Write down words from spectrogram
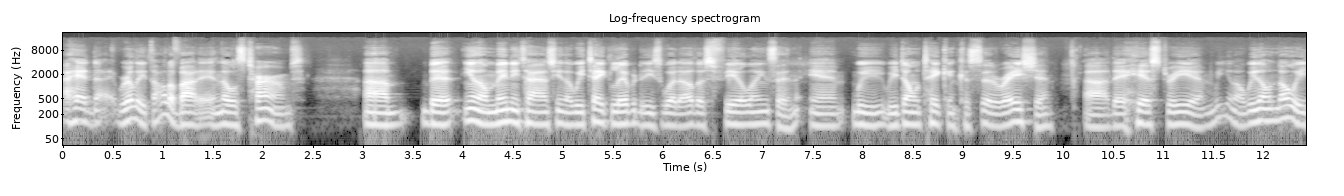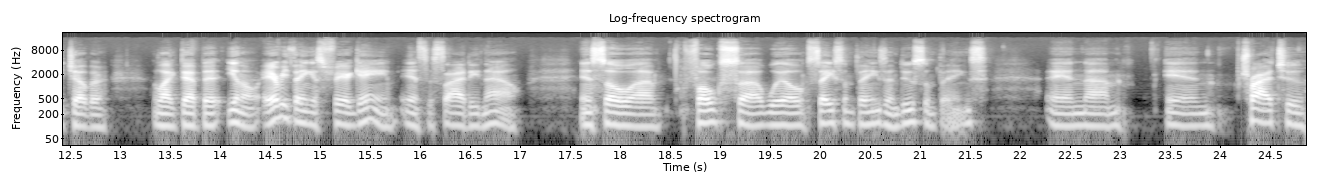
I had really thought about it in those terms. Um, but you know, many times, you know, we take liberties with others' feelings, and and we we don't take in consideration uh, their history, and we, you know, we don't know each other like that. But you know, everything is fair game in society now, and so uh, folks uh, will say some things and do some things, and um, and try to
